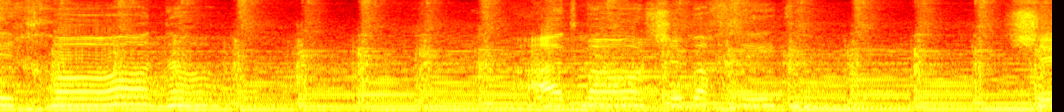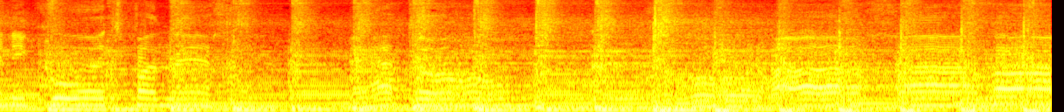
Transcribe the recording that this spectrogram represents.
הזיכרונות, הדמעות שבכית, שניקו את פניך מהתום, כל החוויות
